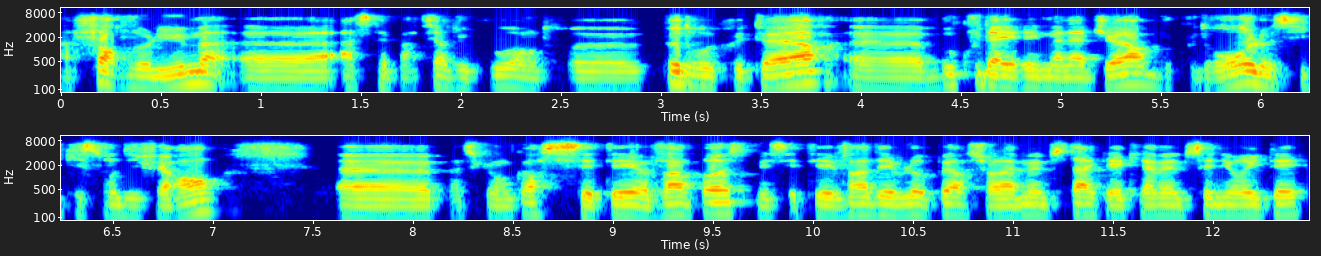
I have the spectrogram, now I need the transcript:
un fort volume euh, à se répartir du coup entre euh, peu de recruteurs, euh, beaucoup d'hiring managers, beaucoup de rôles aussi qui sont différents. Parce que encore si c'était 20 postes, mais c'était 20 développeurs sur la même stack avec la même seniorité,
